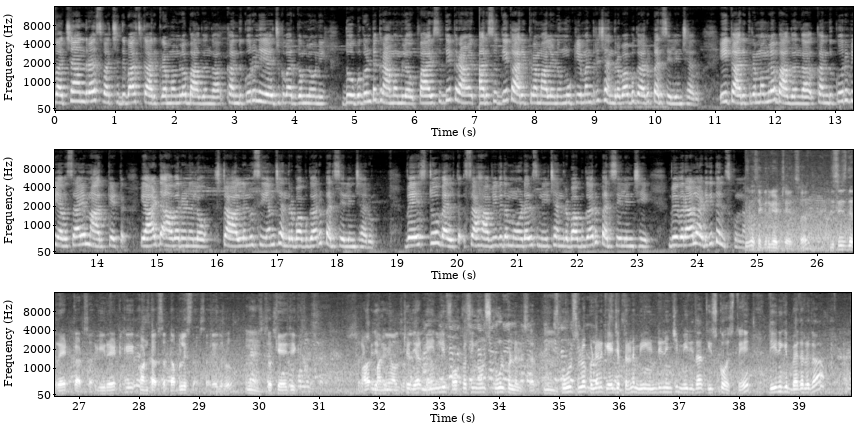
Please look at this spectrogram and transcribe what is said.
స్వచ్ఛాంధ్ర స్వచ్ఛ దివాస్ కార్యక్రమంలో భాగంగా కందుకూరు నియోజకవర్గంలోని దూబగుంట గ్రామంలో పారిశుద్ధ్య క్రా- పారిశుద్ధ్య కార్యక్రమాలను ముఖ్యమంత్రి చంద్రబాబు గారు పరిశీలించారు. ఈ కార్యక్రమంలో భాగంగా కందుకూరు వ్యవసాయ మార్కెట్ యార్డ్ ఆవరణలో స్టాళ్ళను సీఎం చంద్రబాబు గారు పరిశీలించారు. వేస్ట్ టు వెల్త్ సహా వివిధ మోడల్స్ని చంద్రబాబు గారు పరిశీలించి వివరాలు అడిగి తెలుసుకున్నారు. సెగ్రిగేట్ చేయదు sir this is the rate card sir ఈ రేట్కి కొంటారు సార్ డబ్బులు ఇస్తారు సార్ ఎదురు. సో కేజీకి మెయిన్లీ ఫోకసింగ్ ఆన్ స్కూల్ పిల్లలు సార్ స్కూల్స్లో పిల్లలకి ఏం చెప్తారంటే మీ ఇంటి నుంచి మీరు ఇదా తీసుకొస్తే దీనికి బదులుగా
